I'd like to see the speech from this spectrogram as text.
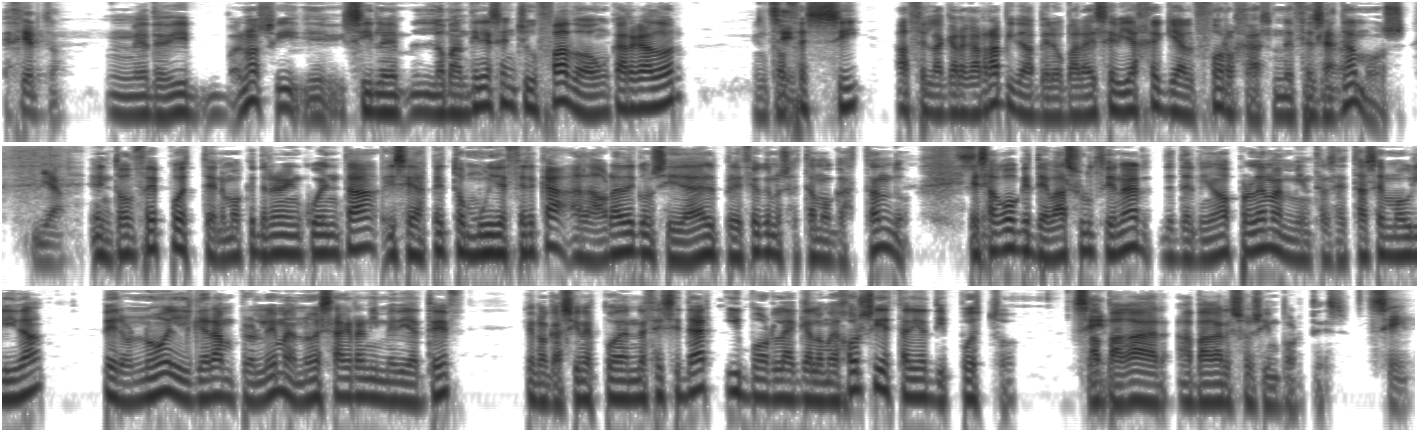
Es cierto. Te bueno, sí, eh, si le- lo mantienes enchufado a un cargador, entonces sí. Hace la carga rápida, pero para ese viaje que alforjas necesitamos. Ya. Entonces, pues tenemos que tener en cuenta ese aspecto muy de cerca a la hora de considerar el precio que nos estamos gastando. Es algo que te va a solucionar determinados problemas mientras estás en movilidad, pero no el gran problema, no esa gran inmediatez que en ocasiones puedas necesitar y por la que a lo mejor sí estarías dispuesto Sí. a, pagar, a pagar esos importes. Sí.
